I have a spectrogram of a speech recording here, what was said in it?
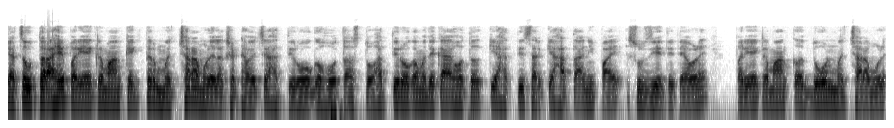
याचं उत्तर आहे पर्याय क्रमांक एक तर मच्छरामुळे लक्षात ठेवायचे हत्ती रोग होत असतो. हत्ती रोगामध्ये काय होतं की हत्तीसारखे हात आणि पाय सुज येते त्यामुळे पर्याय क्रमांक दोन मच्छरामुळे.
